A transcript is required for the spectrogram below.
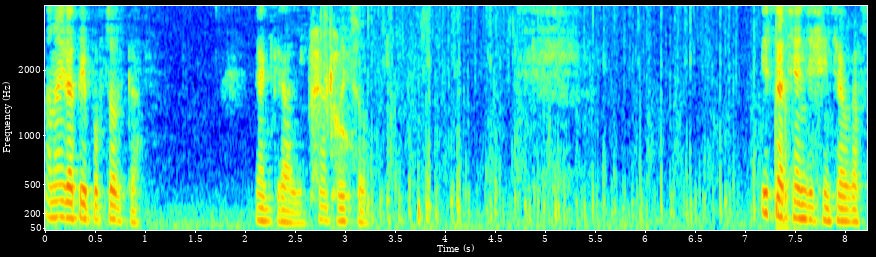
A najlepiej powtórkę. Jak grali na Twitchu. I straciłem 10 euro w.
